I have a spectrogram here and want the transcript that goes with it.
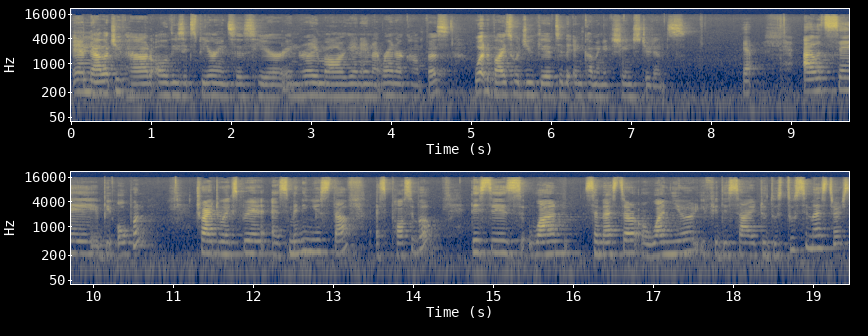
And now that you've had all of these experiences here in Remagen and at RheinAhr campus, what advice would you give to the incoming exchange students? Yeah, I would say be open, try to experience as many new stuff as possible, this is one semester or one year if you decide to do two semesters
